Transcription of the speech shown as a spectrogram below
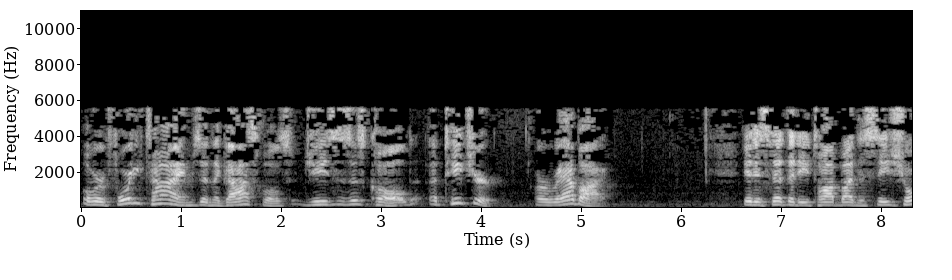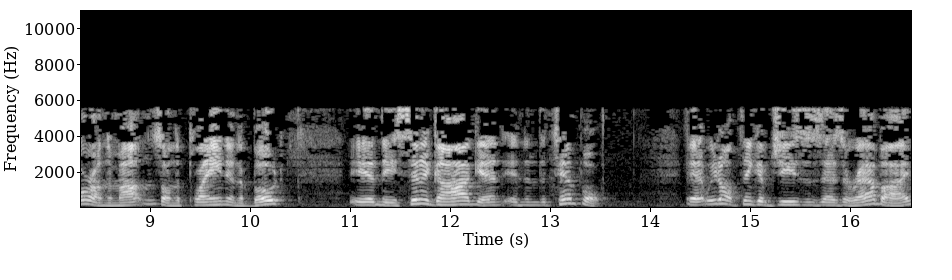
over 40 times in the Gospels, Jesus is called a teacher or rabbi. It is said that he taught by the seashore, on the mountains, on the plain, in a boat, in the synagogue, and in the temple. And we don't think of Jesus as a rabbi,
